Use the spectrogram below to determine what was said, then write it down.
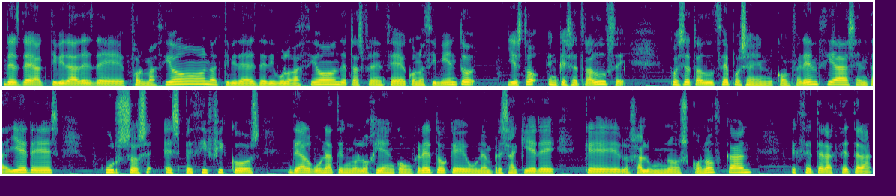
desde actividades de formación, actividades de divulgación, de transferencia de conocimiento. ¿Y esto en qué se traduce? pues se traduce pues, en conferencias, en talleres, cursos específicos de alguna tecnología en concreto que una empresa quiere que los alumnos conozcan, etcétera, etcétera.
